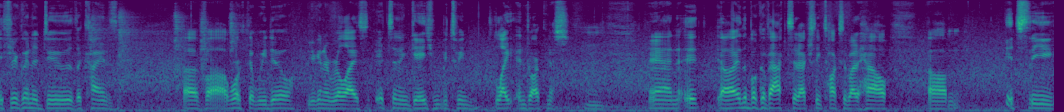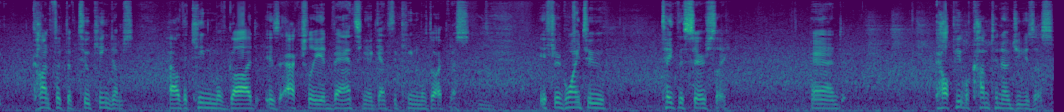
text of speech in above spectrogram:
if you're going to do the kinds of uh, work that we do, you're going to realize it's an engagement between light and darkness. And it, uh, in the book of Acts, it actually talks about how um, it's the conflict of two kingdoms, how the kingdom of God is actually advancing against the kingdom of darkness. If you're going to take this seriously and help people come to know Jesus,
